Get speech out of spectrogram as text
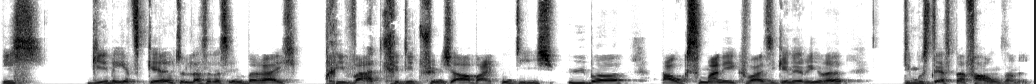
ich gebe jetzt Geld und lasse das im Bereich Privatkredit für mich arbeiten, die ich über Aux Money quasi generiere, die musste erstmal Erfahrung sammeln.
